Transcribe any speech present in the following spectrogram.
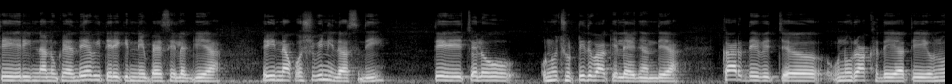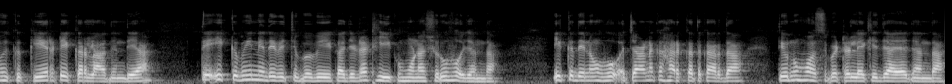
ਤੇ ਰੀਨਾ ਨੂੰ ਕਹਿੰਦੇ ਆ ਵੀ ਤੇਰੇ ਕਿੰਨੇ ਪੈਸੇ ਲੱਗੇ ਆ? ਰੀਨਾ ਕੁਝ ਵੀ ਨਹੀਂ ਦੱਸਦੀ। ਤੇ ਚਲੋ, ਉਹਨੂੰ ਛੁੱਟੀ ਦਵਾ ਕੇ ਲੈ ਜਾਂਦੇ ਆ। ਘਰ ਦੇ ਵਿੱਚ ਉਹਨੂੰ ਰੱਖਦੇ ਆ ਤੇ ਉਹਨੂੰ ਇੱਕ ਕੇਅਰ ਟੇਕਰ ਲਾ ਦਿੰਦੇ ਆ। ਤੇ ਇੱਕ ਮਹੀਨੇ ਦੇ ਵਿੱਚ ਵਿਵੇਕ ਆ ਜਿਹੜਾ ਠੀਕ ਹੋਣਾ ਸ਼ੁਰੂ ਹੋ ਜਾਂਦਾ। ਇੱਕ ਦਿਨ ਉਹ ਅਚਾਨਕ ਹਰਕਤ ਕਰਦਾ ਤੇ ਉਹਨੂੰ ਹਸਪੀਟਲ ਲੈ ਕੇ ਜਾਇਆ ਜਾਂਦਾ।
